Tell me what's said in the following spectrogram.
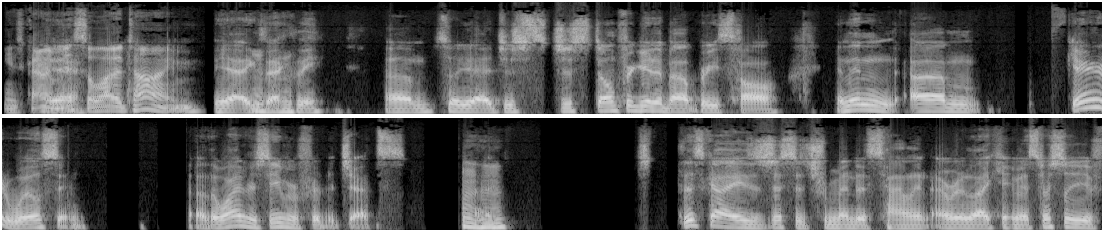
he's kind of Yeah. missed a lot of time. Yeah, exactly. Um, so yeah, just just don't forget about Breece Hall, and then um, Garrett Wilson, uh, the wide receiver for the Jets. Mhm. This guy is just a tremendous talent. I really like him, especially if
